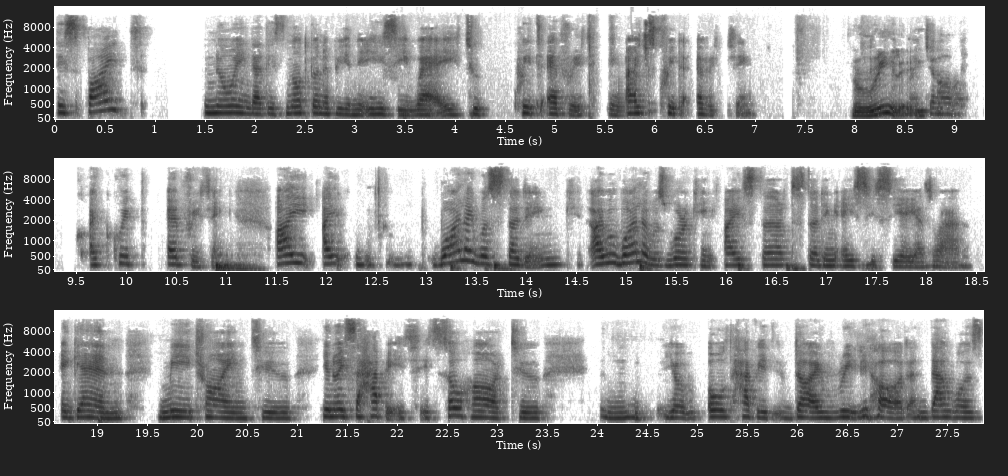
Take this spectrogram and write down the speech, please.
Despite knowing that it's not going to be an easy way to quit everything, I just quit everything. Really? My job. I quit everything. I, I, while I was studying, I while I was working, I started studying ACCA as well. Again, me trying to, you know, it's a habit. It's so hard to mm, your old habit die really hard and that was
